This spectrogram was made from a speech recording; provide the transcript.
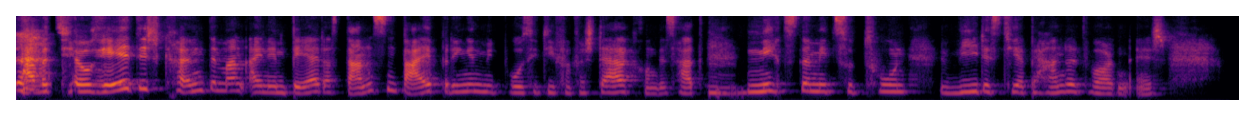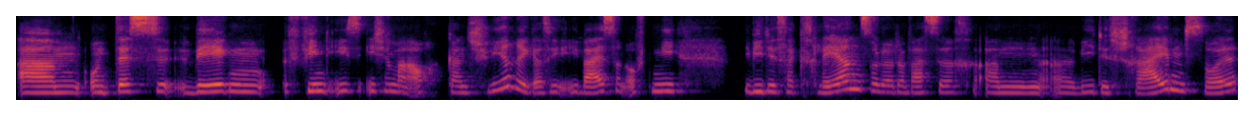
aber theoretisch könnte man einem Bär das Tanzen beibringen mit positiver Verstärkung. Das hat mhm. nichts damit zu tun, wie das Tier behandelt worden ist. Ähm, und deswegen finde ich es immer auch ganz schwierig. Also ich, ich weiß dann oft nie, wie ich das erklären soll oder was ich, ähm, äh, wie ich das schreiben soll.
